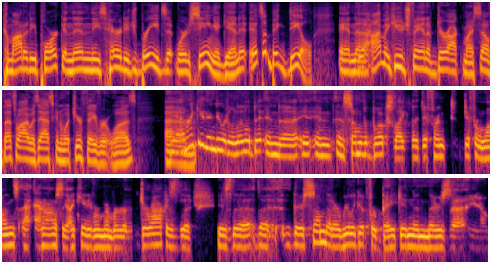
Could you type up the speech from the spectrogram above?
commodity pork and then these heritage breeds that we're seeing again it, it's a big deal and uh, Yeah. i'm a huge fan of duroc myself that's why i was asking what your favorite was yeah, and I Um, get into it a little bit in the in, in some of the books, like the different different ones. And honestly, I can't even remember. Duroc is the is the the. There's some that are really good for bacon, and there's uh, you know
